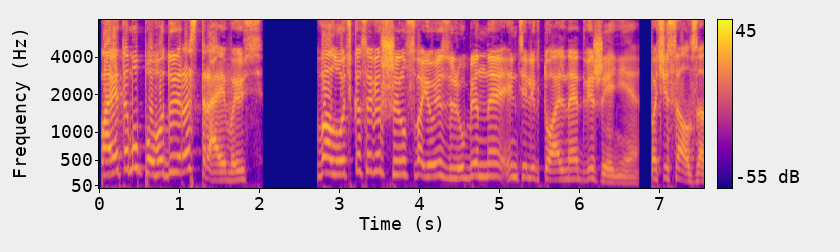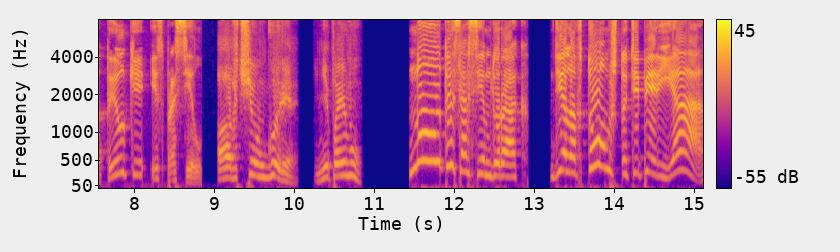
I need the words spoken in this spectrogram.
По этому поводу и расстраиваюсь». Володька совершил свое излюбленное интеллектуальное движение, почесал в затылке и спросил. «А в чем горе? Не пойму». «Ну, ты совсем дурак. Дело в том, что теперь я,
